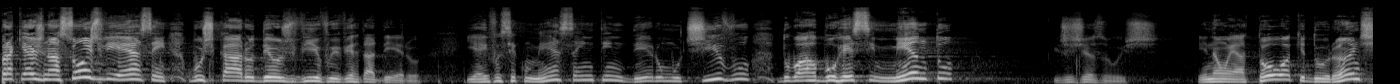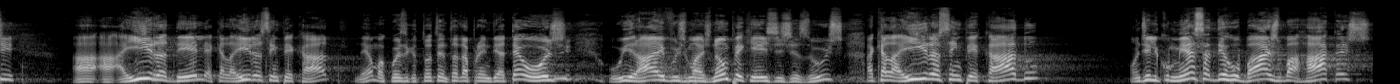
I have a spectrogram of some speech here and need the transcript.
para que as nações viessem buscar o Deus vivo e verdadeiro. E aí você começa a entender o motivo do aborrecimento de Jesus. E não é à toa que durante a, a, a, ira dele, aquela ira sem pecado, né, uma coisa que estou tentando aprender até hoje, o irai-vos, mas não pequeis de Jesus, aquela ira sem pecado, onde ele começa a derrubar as barracas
